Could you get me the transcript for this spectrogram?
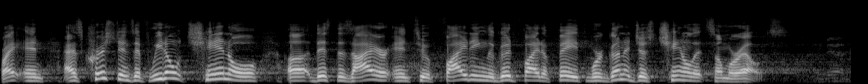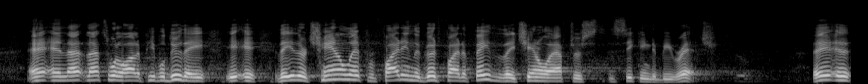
Right? And as Christians, if we don't channel uh, this desire into fighting the good fight of faith, we're going to just channel it somewhere else. And, and that, that's what a lot of people do. They, it, they either channel it for fighting the good fight of faith or they channel it after seeking to be rich. They,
